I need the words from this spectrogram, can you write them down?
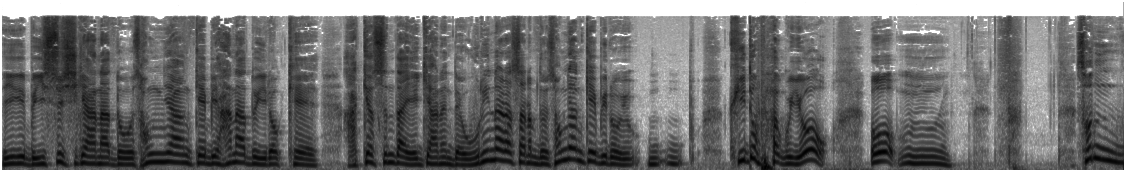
이뭐 이쑤시개 하나도 성냥개비 하나도 이렇게 아껴 쓴다 얘기하는데, 우리나라 사람들 성냥개비로 귀도 파고요, 어, 음, 선,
